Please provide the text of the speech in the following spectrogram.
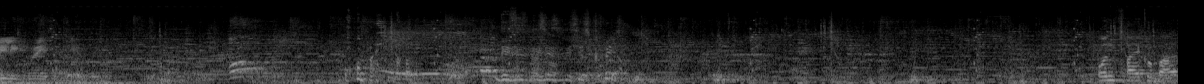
Really great kill. Oh mein Gott. This is, this is, this is crazy. Und Falco Ba-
